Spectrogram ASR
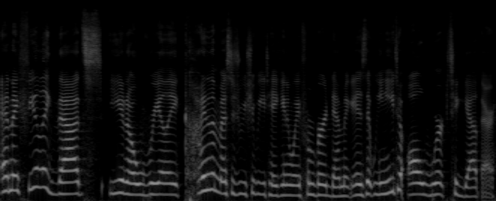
and i feel like that's you know really kind of the message we should be taking away from birdemic is that we need to all work together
